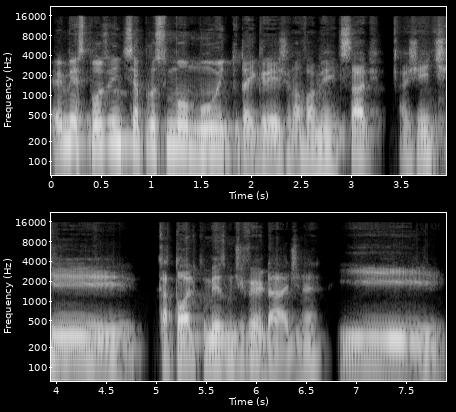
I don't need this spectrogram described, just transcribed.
Eu e minha esposa, a gente se aproximou muito da igreja novamente, sabe? A gente, católico mesmo de verdade, né? E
